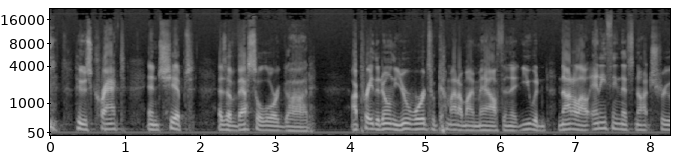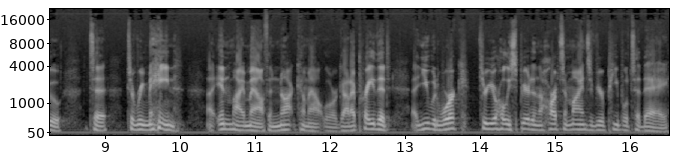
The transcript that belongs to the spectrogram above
who's cracked and chipped as a vessel, Lord God. I pray that only your words would come out of my mouth and that you would not allow anything that's not true to, to remain uh, in my mouth and not come out, Lord God. I pray that uh, you would work through your Holy Spirit in the hearts and minds of your people today,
